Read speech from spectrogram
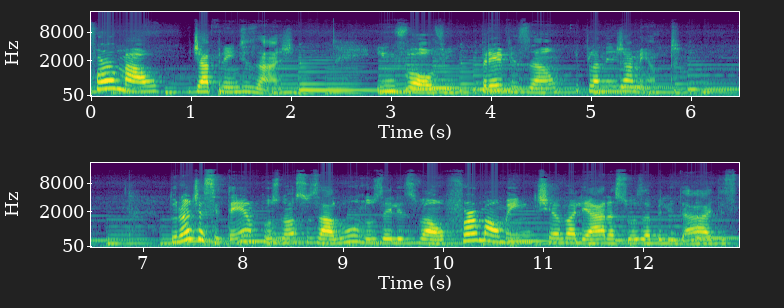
formal de aprendizagem. Envolve previsão e planejamento. Durante esse tempo, os nossos alunos eles vão formalmente avaliar as suas habilidades,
